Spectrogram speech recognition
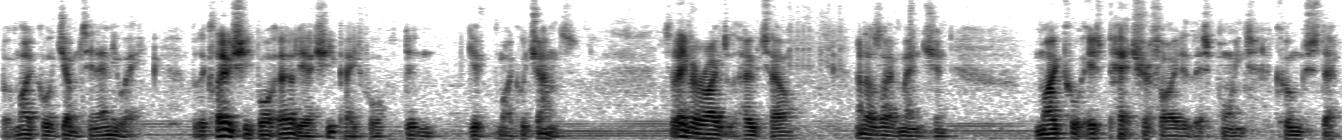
but Michael jumped in anyway. But the clothes she bought earlier, she paid for, didn't give Michael a chance. So they've arrived at the hotel, and as I've mentioned, Michael is petrified at this point. Kung step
